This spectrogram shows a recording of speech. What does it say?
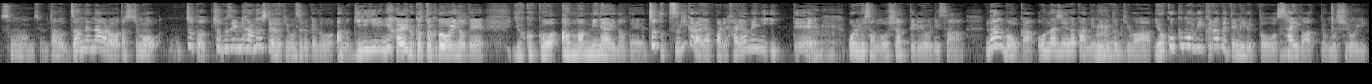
そうなんですよね。ただ残念ながら私もちょっと直前に話したような気もするけどあのギリギリに入ることが多いので予告をあんま見ないのでちょっと次からやっぱり早めに行って、うんうん。オリルさんがおっしゃってるようにさ何本か同じ映画館で見るときは、予告も見比べてみると差異があって面白い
